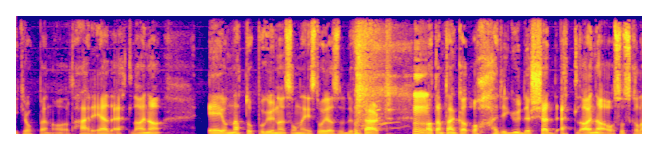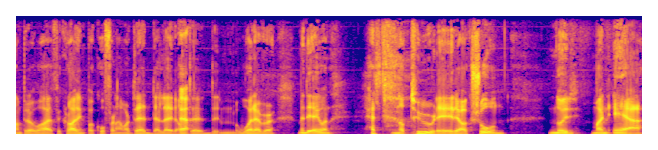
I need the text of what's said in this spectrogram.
i kroppen, og at her er det et eller annet, er jo nettopp pga. sånne historier som du fortalte. At de tenker at å herregud, det skjedde et eller annet, og så skal de prøve å ha en forklaring på hvorfor de ble redd, eller Ja. det, whatever. Men det er jo en helt naturlig reaksjon når man er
